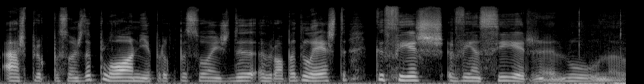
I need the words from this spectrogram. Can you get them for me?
às preocupações da Polónia, preocupações da Europa de Leste, que fez vencer no, no, uh,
